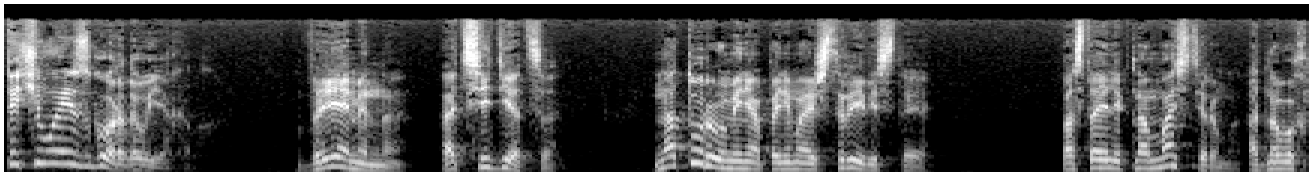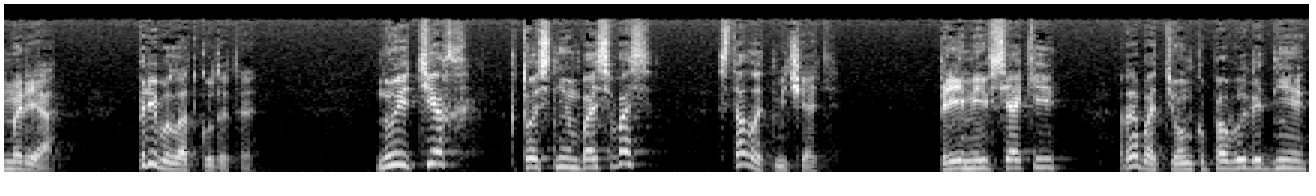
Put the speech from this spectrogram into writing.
ты чего из города уехал? Временно. Отсидеться. Натура у меня, понимаешь, срывистая. Поставили к нам мастером одного хмыря. Прибыл откуда-то. Ну и тех, кто с ним вась-вась, стал отмечать. Премии всякие, работенку повыгоднее.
